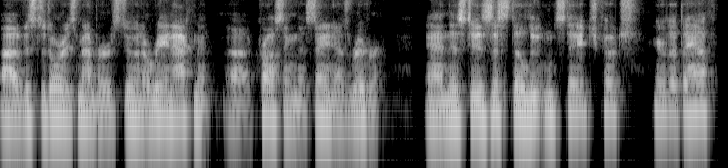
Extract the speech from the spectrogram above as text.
uh, Visitadores members doing a reenactment uh, crossing the San Ynez River. And this is this the Luton stagecoach here that they have?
